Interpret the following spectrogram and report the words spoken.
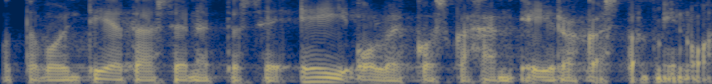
mutta voin tietää sen, että se ei ole, koska hän ei rakasta minua.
